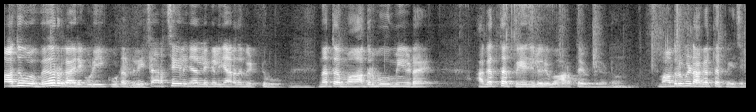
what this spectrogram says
അത് വേറൊരു കാര്യം കൂടി ഈ കൂട്ടത്തിൽ ഈ ചർച്ചയിൽ ഞാൻ അല്ലെങ്കിൽ ഞാനത് വിട്ടുപോകും. ഇന്നത്തെ മാതൃഭൂമിയുടെ അകത്തെ പേജിൽ ഒരു വാർത്തയുണ്ട് കേട്ടോ. മാതൃഭൂമിയുടെ അകത്തെ പേജിൽ.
